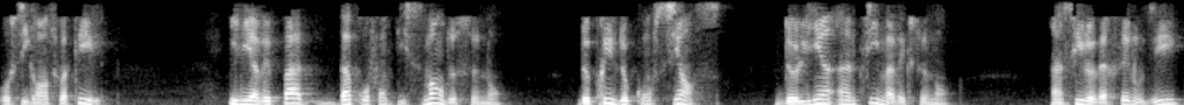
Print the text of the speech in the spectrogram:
aussi grand soit-il. Il n'y avait pas d'approfondissement de ce nom, de prise de conscience, de lien intime avec ce nom. Ainsi le verset nous dit,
